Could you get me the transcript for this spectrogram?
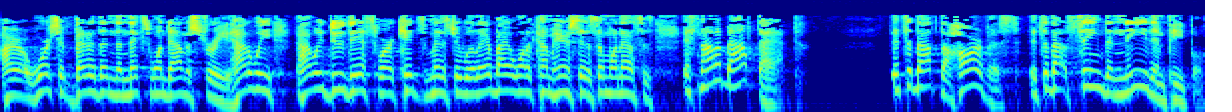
our worship better than the next one down the street? How do we how do we do this for our kids' ministry? Will everybody want to come here instead of someone else's? It's not about that. It's about the harvest. It's about seeing the need in people.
